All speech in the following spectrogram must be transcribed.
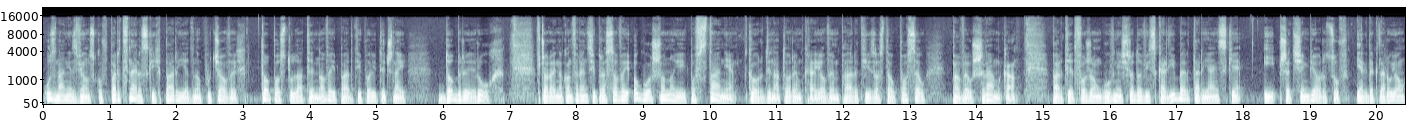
uznanie związków partnerskich par jednopłciowych. To postulaty nowej partii politycznej Dobry Ruch. Wczoraj na konferencji prasowej ogłoszono jej powstanie. Koordynatorem krajowym partii został poseł Paweł Szramka. Partię tworzą głównie środowiska libertariańskie i przedsiębiorców. Jak deklarują,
